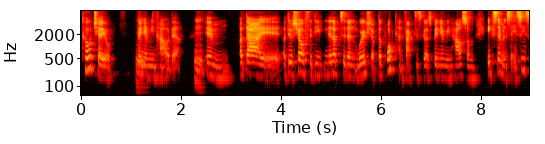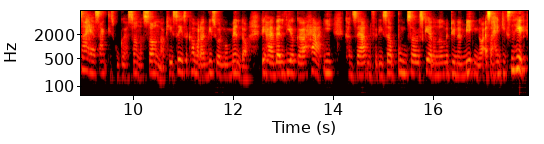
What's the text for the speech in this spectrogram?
coacher jo mm. Benjamin Hav der. Mm. Øhm, og, der, øh, og det var sjovt, fordi netop til den workshop, der brugte han faktisk også Benjamin Hav som eksempel. Sagde, se, så har jeg sagt, at de skulle gøre sådan og sådan, og kan I se, så kommer der et visuelt moment, og det har jeg valgt lige at gøre her i koncerten, fordi så, boom, så sker der noget med dynamikken. Og, altså, han gik sådan helt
